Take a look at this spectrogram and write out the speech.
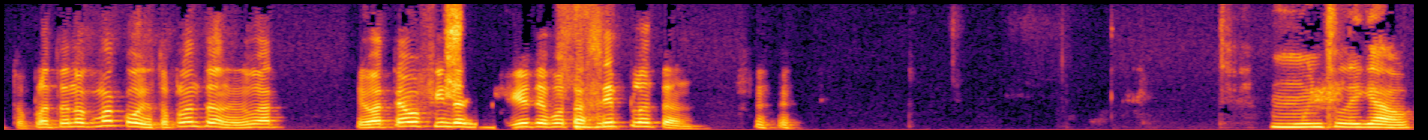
Estou plantando alguma coisa, estou plantando. Eu, eu, até o fim da minha vida eu vou estar sempre plantando. Muito legal.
